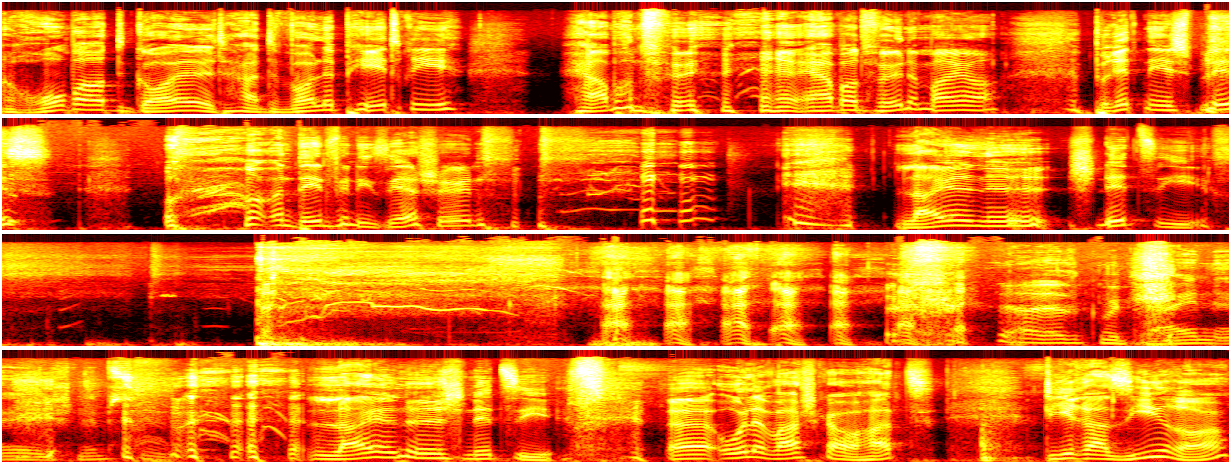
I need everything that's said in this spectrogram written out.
Robert Gold hat Wolle Petri, Herbert, Fö Herbert Föhnemeyer, Britney Spliss und den finde ich sehr schön. Lionel Schnitzi. Ja, das ist gut. Nein, ey, Schnipsen. Lionel Schnitzi. Äh, Ole Waschkau hat die Rasierer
